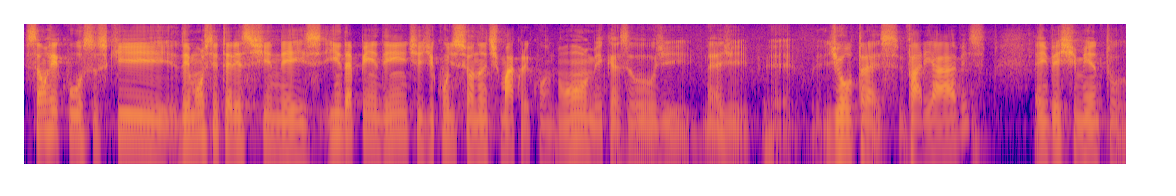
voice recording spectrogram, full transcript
são recursos que demonstram interesse chinês independente de condicionantes macroeconômicas ou de, né, de, é, de outras variáveis. É investimento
